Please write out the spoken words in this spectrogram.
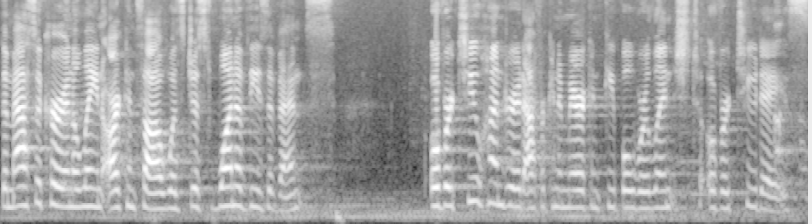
The massacre in Elaine, Arkansas was just one of these events over 200 African American people were lynched over two days.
